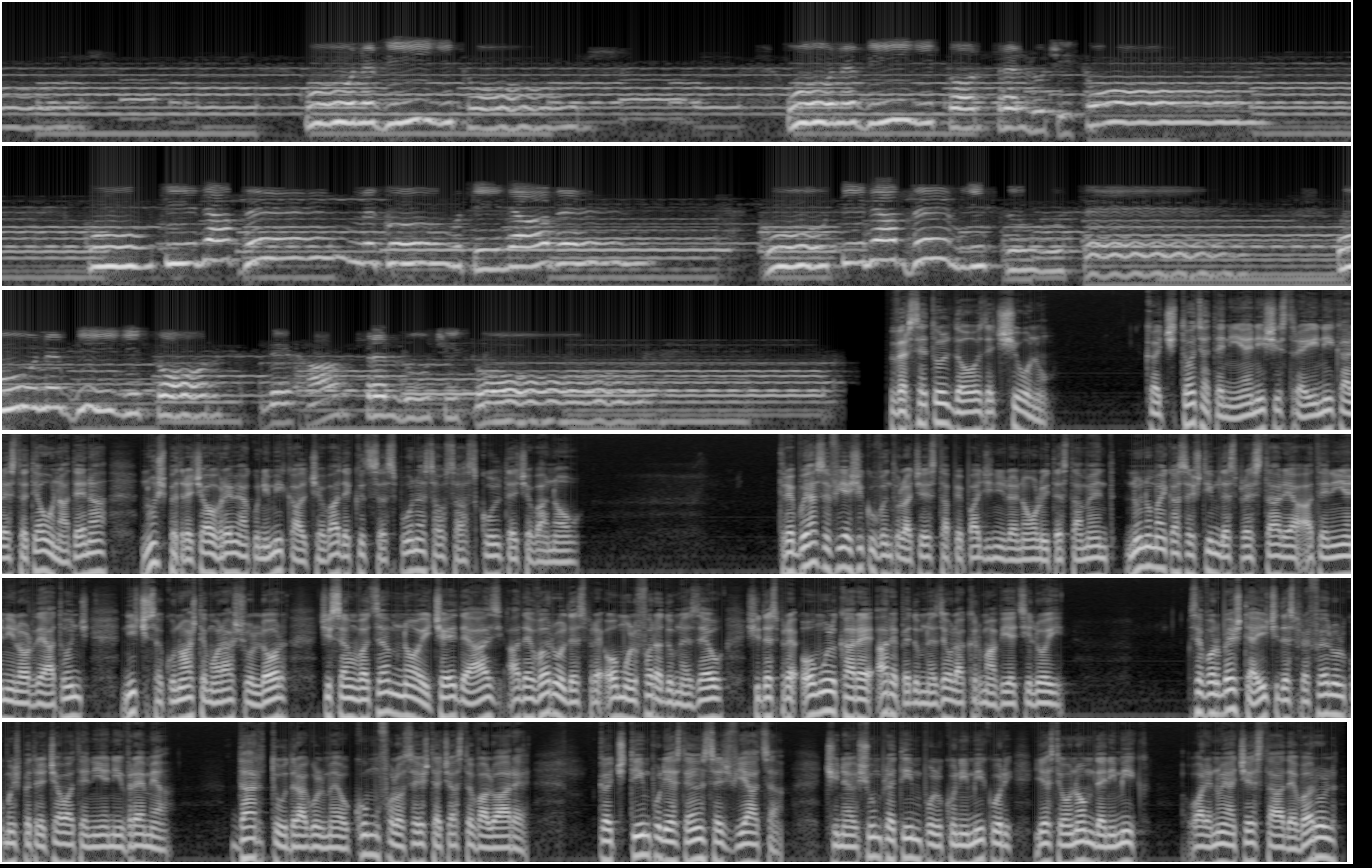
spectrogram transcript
un viitor, un viitor strălucitor. Cu tine avem, cu tine avem, cu tine avem, Iisuse, un viitor de har strălucitor. Versetul 21 Căci toți atenienii și străinii care stăteau în Atena nu-și petreceau vremea cu nimic altceva decât să spună sau să asculte ceva nou. Trebuia să fie și cuvântul acesta pe paginile Noului Testament, nu numai ca să știm despre starea atenienilor de atunci, nici să cunoaștem orașul lor, ci să învățăm noi, cei de azi, adevărul despre omul fără Dumnezeu și despre omul care are pe Dumnezeu la cârma vieții lui. Se vorbește aici despre felul cum își petreceau atenienii vremea. Dar tu, dragul meu, cum folosești această valoare? Căci timpul este însăși viața. Cine își umple timpul cu nimicuri este un om de nimic. Oare nu e acesta adevărul?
